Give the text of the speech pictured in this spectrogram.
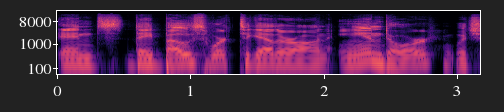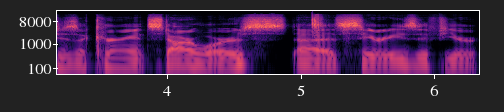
and they both worked together on Andor, which is a current Star Wars uh, series. If you're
